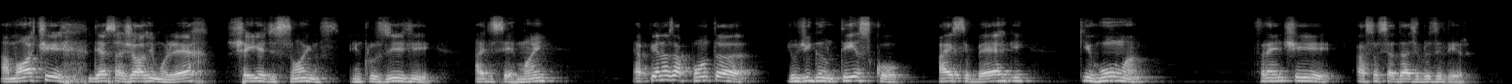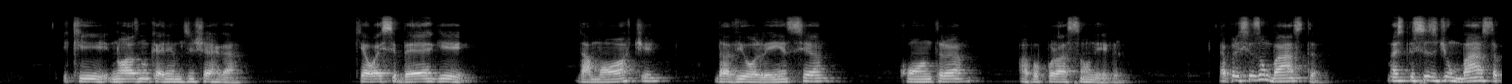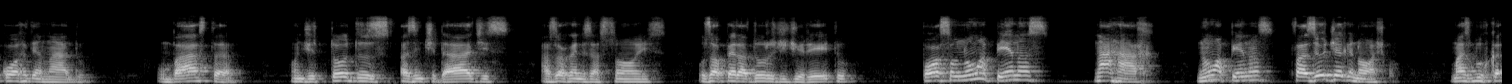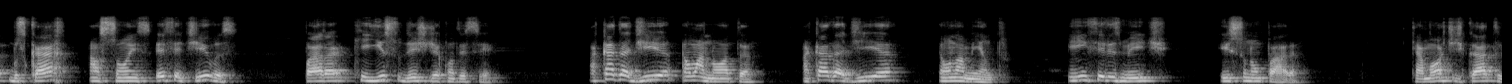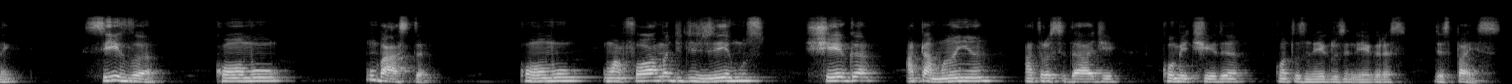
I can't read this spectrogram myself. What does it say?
A morte dessa jovem mulher, cheia de sonhos, inclusive a de ser mãe, é apenas a ponta de um gigantesco iceberg que ruma frente à sociedade brasileira e que nós não queremos enxergar, que é o iceberg da morte, da violência contra a população negra. É preciso um basta, mas precisa de um basta coordenado, um basta onde todas as entidades, as organizações, os operadores de direito possam não apenas narrar, não apenas fazer o diagnóstico, mas buscar ações efetivas para que isso deixe de acontecer. A cada dia é uma nota, a cada dia é um lamento. E infelizmente isso não para. Que a morte de Kathleen sirva como um basta, como uma forma de dizermos chega a tamanha atrocidade cometida contra os negros e negras desse país.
